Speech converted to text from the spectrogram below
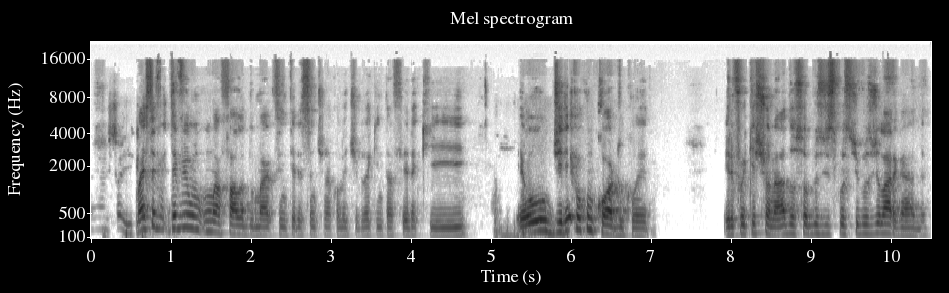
É isso aí. Mas teve, teve uma fala do Marcos interessante na coletiva da quinta-feira que eu diria que eu concordo com ele. Ele foi questionado sobre os dispositivos de largada.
